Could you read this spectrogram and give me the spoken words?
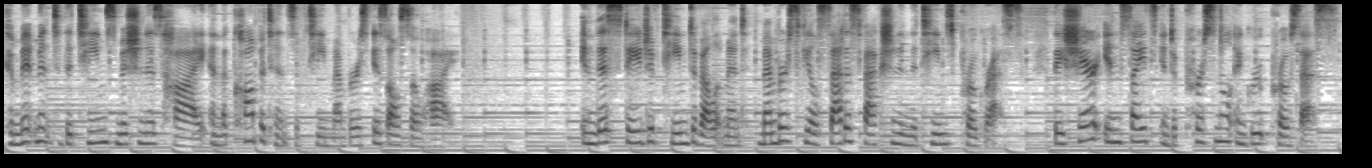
Commitment to the team's mission is high, and the competence of team members is also high. In this stage of team development, members feel satisfaction in the team's progress. They share insights into personal and group process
